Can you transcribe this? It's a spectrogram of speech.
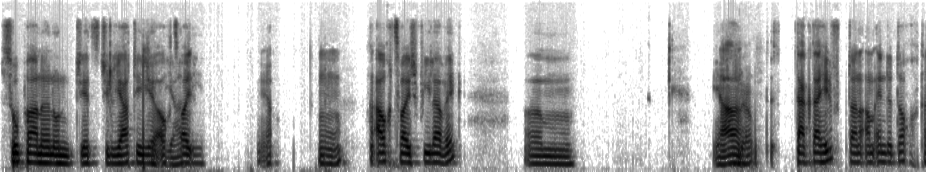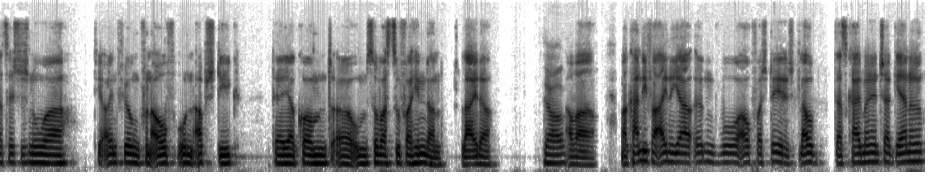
Sopanen und jetzt Gigliatti, auch zwei, Gigliatti. mhm, auch zwei Spieler weg. Ähm, ja, Ja. Da, da hilft dann am Ende doch tatsächlich nur die Einführung von Auf- und Abstieg, der ja kommt, äh, um sowas zu verhindern. Leider. Ja, Aber man kann die Vereine ja irgendwo auch verstehen. Ich glaube, dass kein Manager gerne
